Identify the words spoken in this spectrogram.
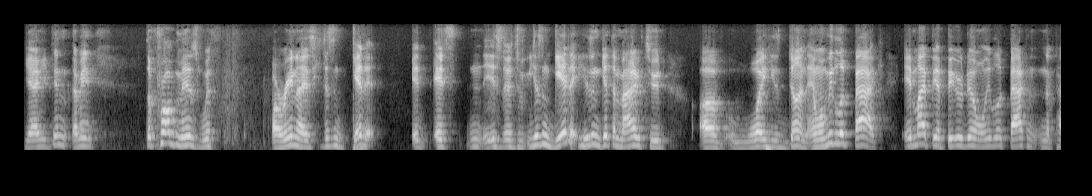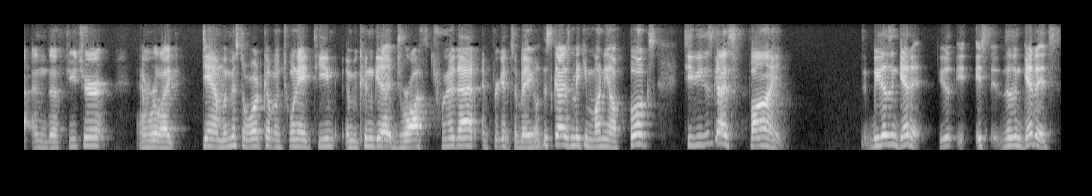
Yeah, he didn't. I mean, the problem is with Arena is he doesn't get it. It it's, it's, it's he doesn't get it. He doesn't get the magnitude of what he's done. And when we look back, it might be a bigger deal when we look back in the in the future and we're like, damn, we missed the World Cup in 2018 and we couldn't get a draw with Trinidad and freaking Tobago. This guy's making money off books, TV. This guy's fine. He doesn't get it. He it doesn't get it. It's,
